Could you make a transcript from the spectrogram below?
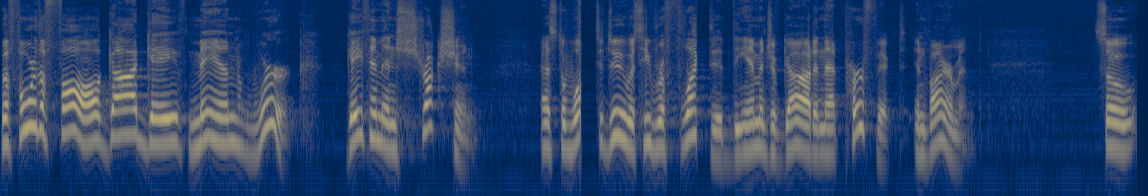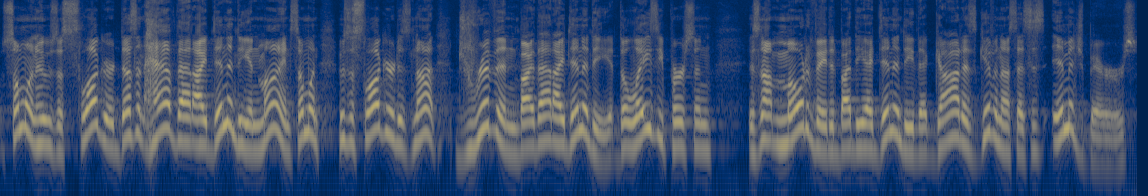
Before the fall, God gave man work, gave him instruction as to what to do as he reflected the image of God in that perfect environment. So, someone who's a sluggard doesn't have that identity in mind. Someone who's a sluggard is not driven by that identity. The lazy person is not motivated by the identity that God has given us as his image bearers,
